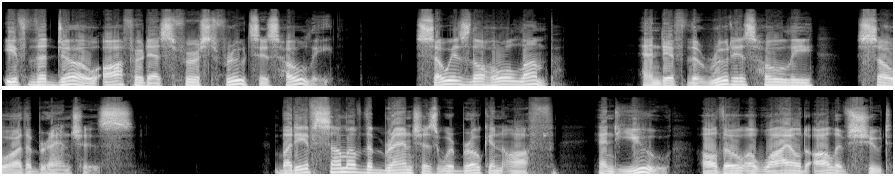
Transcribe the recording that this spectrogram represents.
If the dough offered as first fruits is holy, so is the whole lump. And if the root is holy, so are the branches. But if some of the branches were broken off, and you, although a wild olive shoot,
